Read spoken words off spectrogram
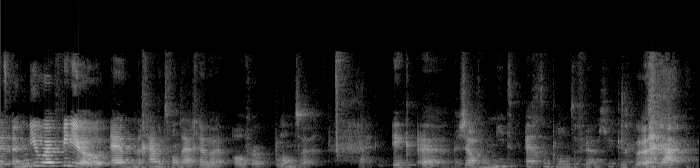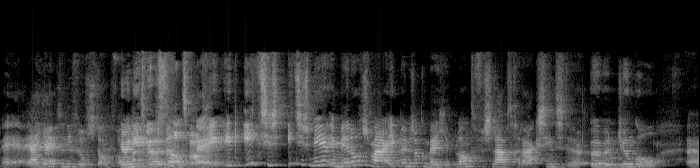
Met een nieuwe video. En we gaan het vandaag hebben over planten. Ik eh, ben zelf niet echt een plantenvrouwtje. Ik heb, eh, ja, nee, ja, jij hebt er niet veel verstand van. Ik heb er niet veel verstand van. Nee, ik, ik ietsjes, ietsjes meer inmiddels, maar ik ben dus ook een beetje plantenverslaafd geraakt sinds de urban jungle eh,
